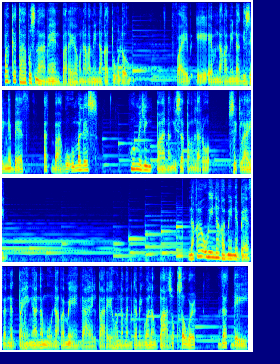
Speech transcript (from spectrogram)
Pagkatapos namin, pareho na kami nakatulog. 5am na kami nagising ni Beth at bago umalis, humiling pa ng isa pang laro, si Clyde. Nakauwi na kami ni Beth at nagpahinga na muna kami dahil pareho naman kaming walang pasok sa work that day.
